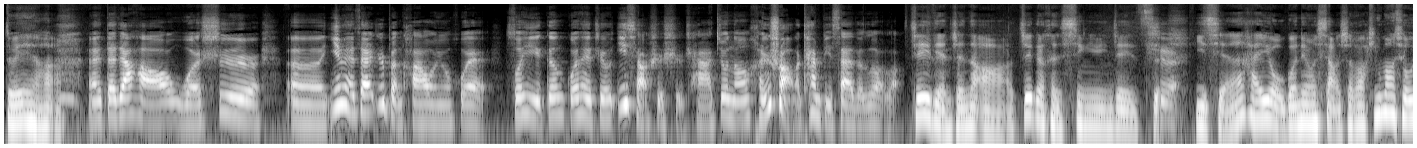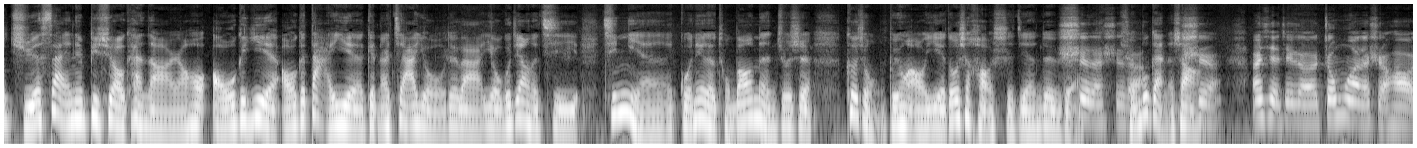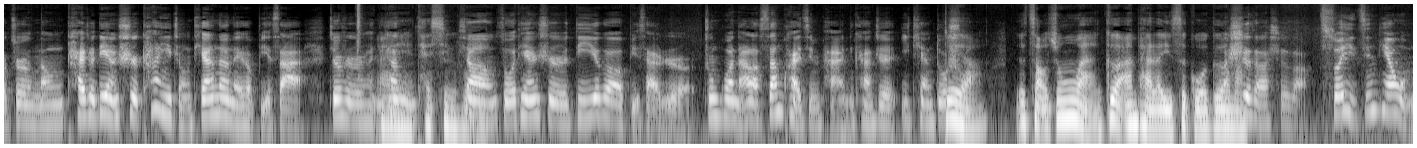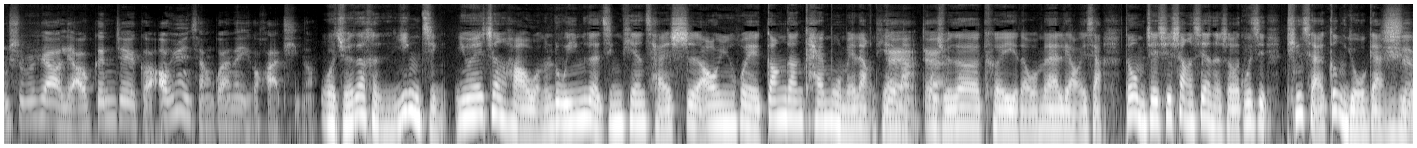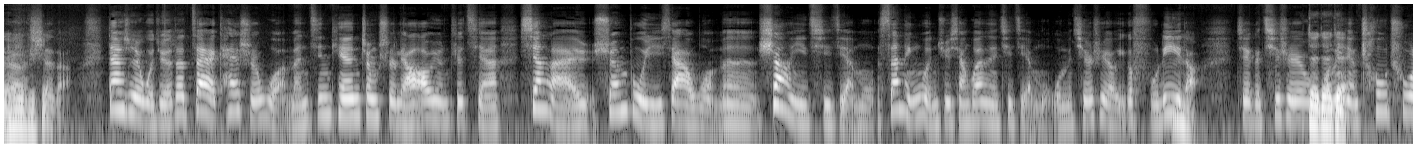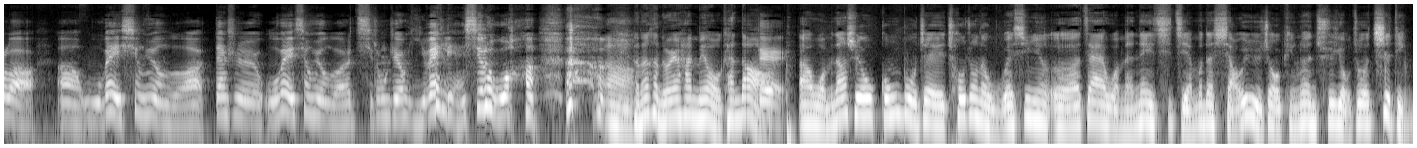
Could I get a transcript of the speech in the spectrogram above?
对呀，哎，大家好，我是呃，因为在日本看奥运会。所以跟国内只有一小时时差，就能很爽的看比赛的乐乐。这一点真的啊，这个很幸运。这一次是以前还有过那种小时候乒乓球决赛，那必须要看的，然后熬个夜，熬个大夜，给那加油，对吧？有过这样的记忆。今年国内的同胞们就是各种不用熬夜，都是好时间，对不对？是的，是的，全部赶得上。是，而且这个周末的时候，就是能开着电视看一整天的那个比赛，就是你看，太幸福了。像昨天是第一个比赛日，中国拿了。三块金牌，你看这一天多爽！那早中晚各安排了一次国歌吗？是的，是的。所以今天我们是不是要聊跟这个奥运相关的一个话题呢？我觉得很应景，因为正好我们录音的今天才是奥运会刚刚开幕没两天嘛。我觉得可以的，我们来聊一下。等我们这期上线的时候，估计听起来更有感觉，是不是？是的。但是我觉得，在开始我们今天正式聊奥运之前，先来宣布一下，我们上一期节目三菱文具相关的那期节目，我们其实是有一个福利的。这个其实我们已经抽出了。呃，五位幸运鹅，但是五位幸运鹅其中只有一位联系了我。嗯，可能很多人还没有看到。对，呃，我们当时又公布这抽中的五位幸运鹅，在我们那期节目的小宇宙评论区有做置顶。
